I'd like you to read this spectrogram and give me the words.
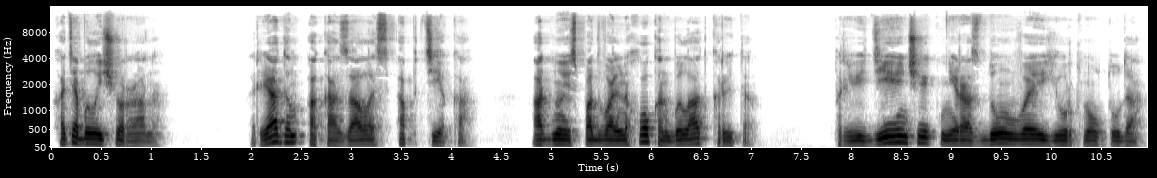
хотя было еще рано. Рядом оказалась аптека. Одно из подвальных окон было открыто. Привиденчик, не раздумывая, юркнул туда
